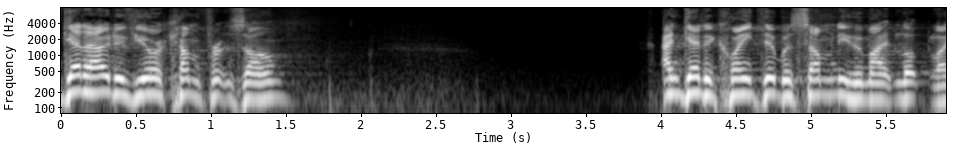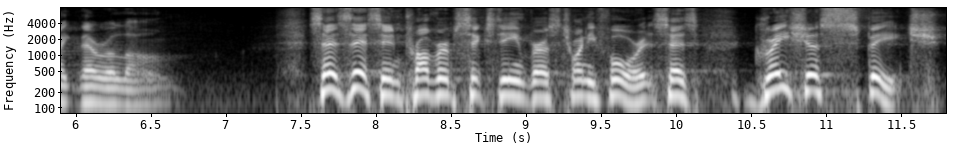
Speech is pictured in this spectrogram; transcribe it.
Get out of your comfort zone and get acquainted with somebody who might look like they're alone says this in Proverbs 16, verse 24. It says, Gracious speech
